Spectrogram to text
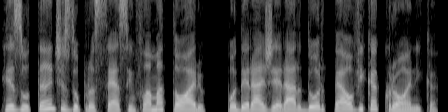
resultantes do processo inflamatório, poderá gerar dor pélvica crônica.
